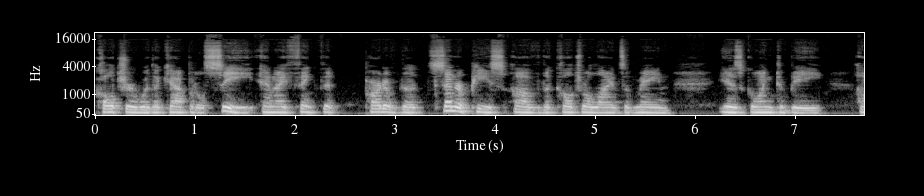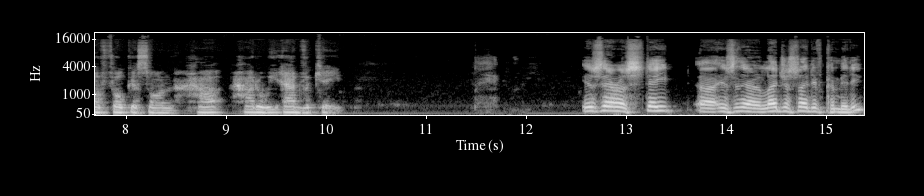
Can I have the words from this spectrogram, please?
culture with a capital C. And I think that part of the centerpiece of the Cultural Alliance of Maine is going to be a focus on how, how do we advocate. Is there a state, uh, is there a legislative committee?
